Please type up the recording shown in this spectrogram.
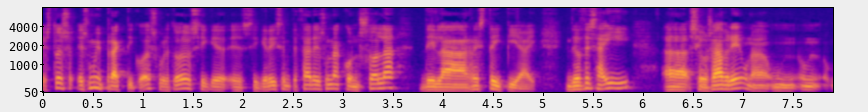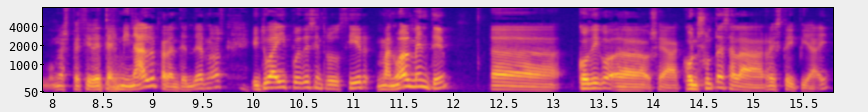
Esto es, muy práctico, ¿eh? sobre todo si, eh, si, queréis empezar, es una consola de la REST API. Entonces ahí se os abre una, una, especie de terminal, para entendernos, y tú ahí puedes introducir manualmente código, o sea, consultas a la REST API.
